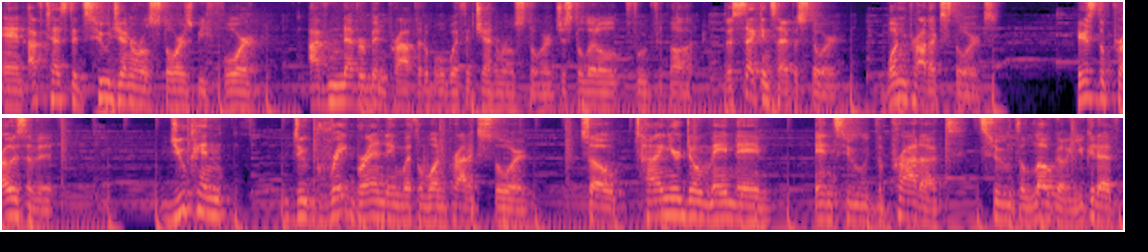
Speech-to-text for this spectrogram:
and I've tested two General Stores before. I've never been profitable with a General Store, just a little food for thought. The second type of store, one product stores. Here's the pros of it. You can do great branding with a one product store. So tying your domain name into the product to the logo. You could have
